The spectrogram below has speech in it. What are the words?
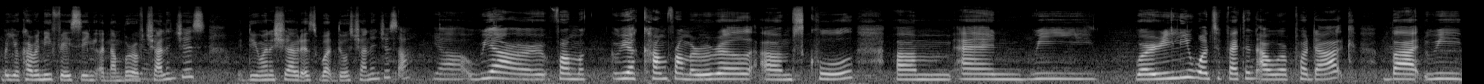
but you're currently facing a number of yeah. challenges. Do you want to share with us what those challenges are? Yeah we are from a, we come from a rural um, school um, and we we really want to patent our product, but we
